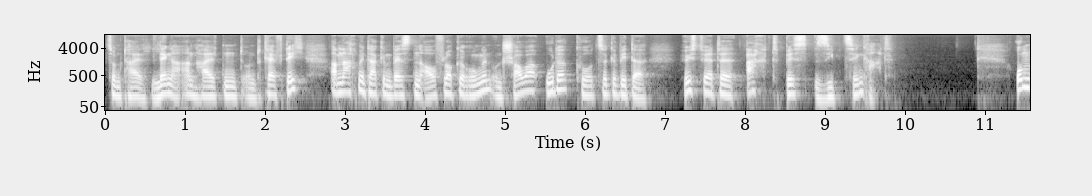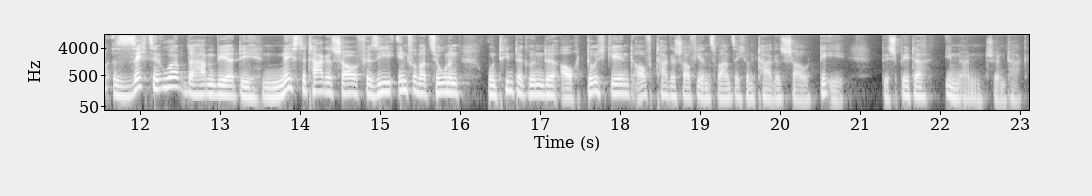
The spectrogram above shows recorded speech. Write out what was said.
zum Teil länger anhaltend und kräftig. Am Nachmittag im Westen Auflockerungen und Schauer oder kurze Gewitter. Höchstwerte 8 bis 17 Grad. Um 16 Uhr, da haben wir die nächste Tagesschau für Sie. Informationen und Hintergründe auch durchgehend auf Tagesschau24 und tagesschau.de. Bis später, Ihnen einen schönen Tag.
